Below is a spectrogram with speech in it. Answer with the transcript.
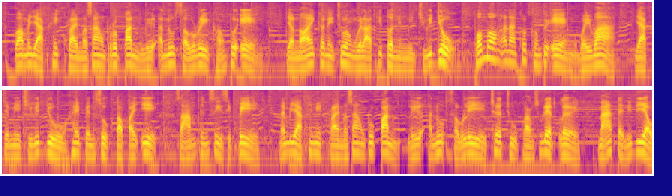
ๆ ว่าไม่อยากให้ใครมาสร้างรูปปั้นหรืออนุสาวรีย์ของตัวเอง อย่างน้อยก็ในช่วงเวลาที่ตนยังมีชีวิตอยู่ ผมมองอนาคตของตัวเองไว้ว่าอยากจะมีชีวิตอยู่ให้เป็นสุขต่อไปอีก 3-40 ปี และไม่อยากให้มีใครมาสร้างรูปปั้น หรืออนุสาวรีย์เชิดชูความสำเร็จเลยแม้แต่นิดเดียว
